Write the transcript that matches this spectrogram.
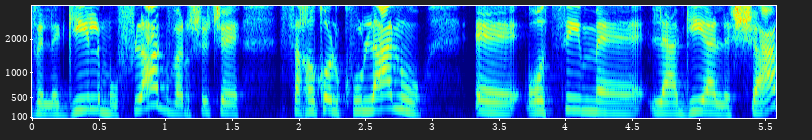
ולגיל מופלג, ואני חושבת שסך הכל כולנו אה, רוצים אה, להגיע לשם.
